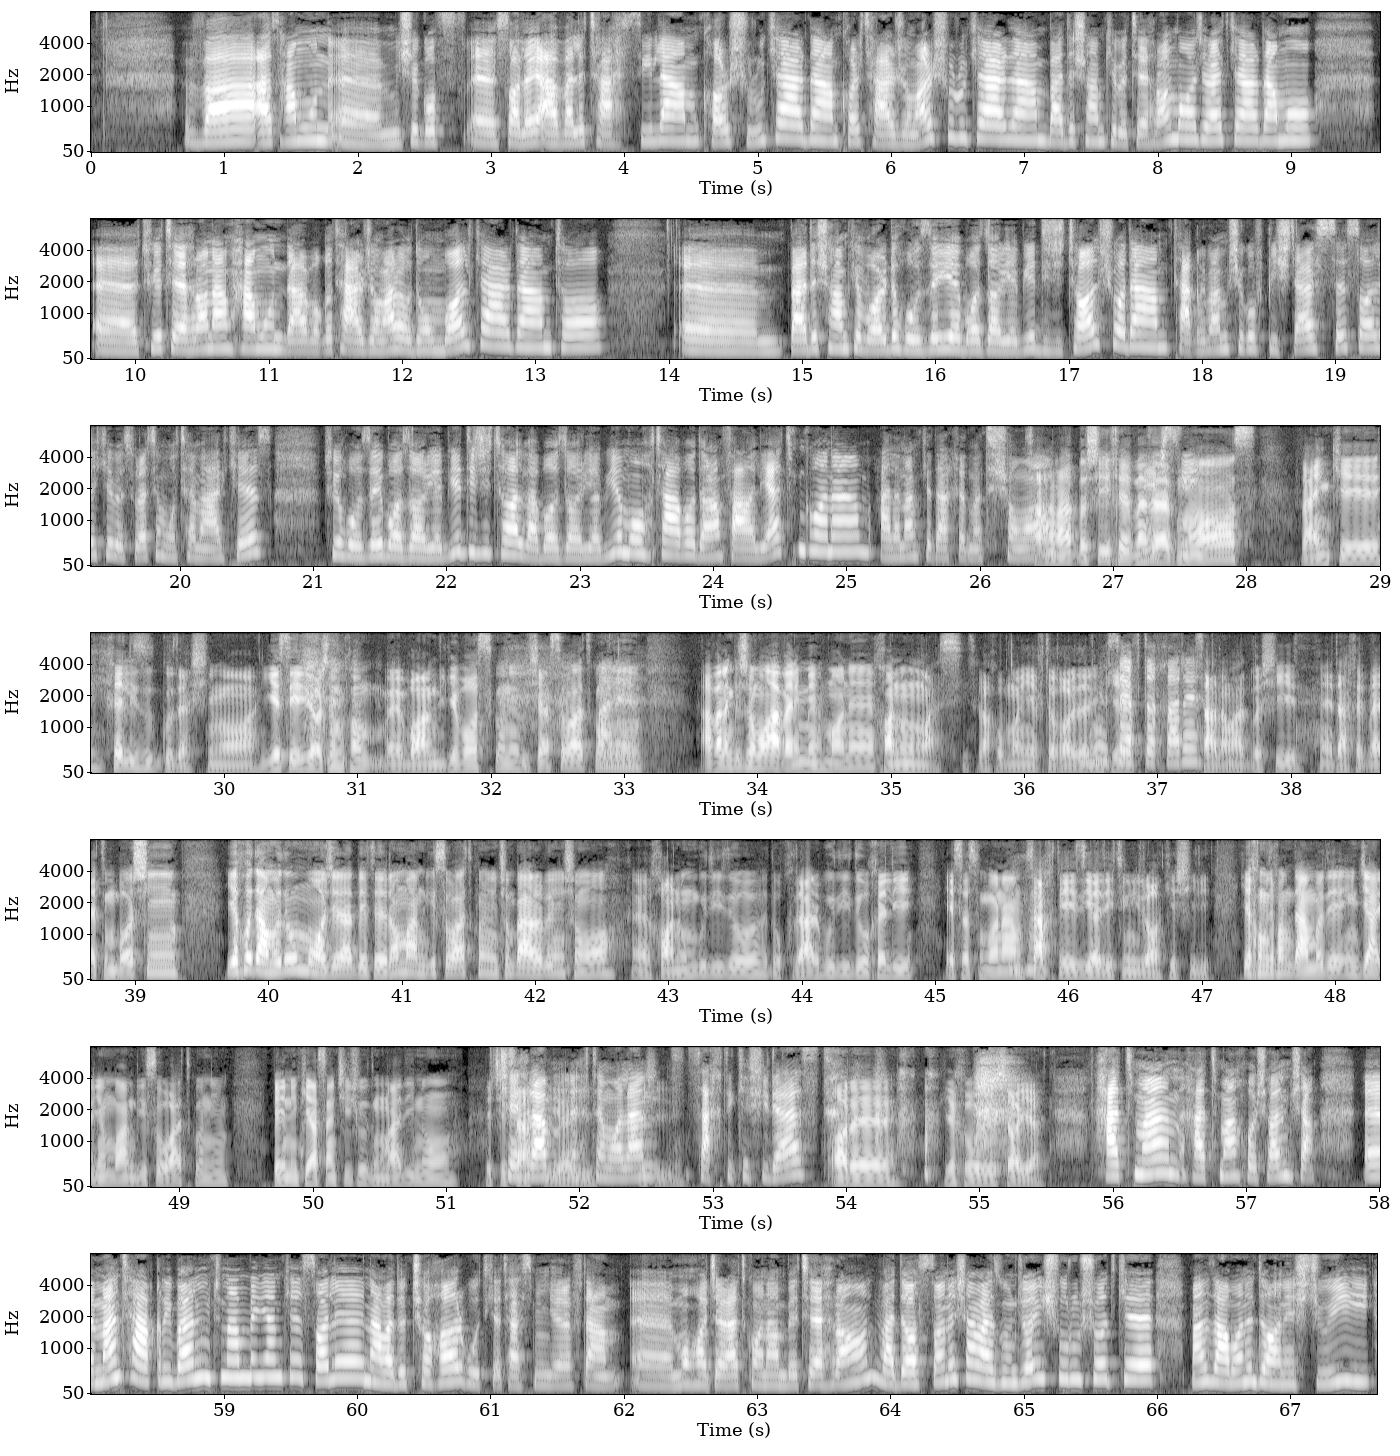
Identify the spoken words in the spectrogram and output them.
و از همون میشه گفت سالهای اول تحصیلم کار شروع کردم کار ترجمه رو شروع کردم. بعدش هم که به تهران مهاجرت کردم و توی تهران هم همون در واقع ترجمه رو دنبال کردم تا بعدش هم که وارد حوزه بازاریابی دیجیتال شدم. تقریبا میشه گفت بیشتر سه ساله که به صورت متمرکز توی حوزه بازاریابی دیجیتال و بازاریابی محتوا دارم فعالیت می‌کنم. الانم که در خدمت شما سلامت باشی خدمت از ماست. و اینکه خیلی زود گذشتیم. ما یه سری جاشو می‌خوام با هم دیگه باز کنیم بیشتر صحبت کنیم. آره. اولا که شما اولین مهمان خانم ما هستید و خب ما این افتخار داریم که افتخاره. سلامت باشید در خدمتتون باشیم. یه خود در مورد اون مهاجرت به تهران هم دیگه صحبت کنیم چون برای این شما خانم بودید و دختر بودید و خیلی احساس می‌کنم سختی زیادی تو این راه کشیدید. یه خود می‌خوام در مورد این جریان با هم دیگه صحبت کنیم ببینیم که اصلا چی شد اومدین و به چه سختی احتمالاً سختی کشیده است. آره یه خورده شاید. حتما حتما خوشحال میشم. من تقریبا می‌تونم بگم که سال 94 بود که تصمیم گرفتم مهاجرت کنم به تهران و داستانش هم از اونجایی شروع شد که من زبان دانشجویی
